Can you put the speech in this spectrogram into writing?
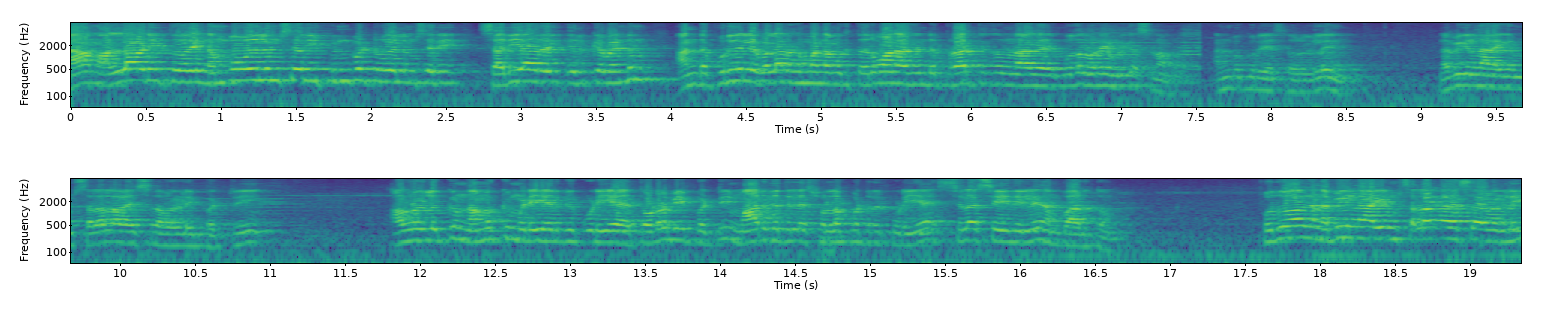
நாம் அல்லாடித்தோரை நம்புவதிலும் சரி பின்பற்றுவதிலும் சரி சரியாக இருக்க வேண்டும். அந்த புரிதலை வல்லரகமான் நமக்கு தருவானாக என்று பிரார்த்தித்தவனாக முதல் முறை மிக சொன்னாங்க அன்புக்குரிய சோழர்களே நபிகள் நாயகம் சல்லா அலிஸ்லாம் அவர்களை பற்றி அவர்களுக்கும் நமக்கும் இடையே இருக்கக்கூடிய தொடர்பை பற்றி மார்க்கத்தில் சொல்லப்பட்டிருக்கக்கூடிய சில செய்திகளை நாம் பார்த்தோம். பொதுவாக நபிகள் நாயகம் சல்லா அவர்களை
